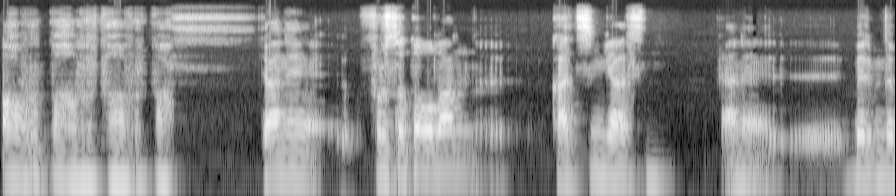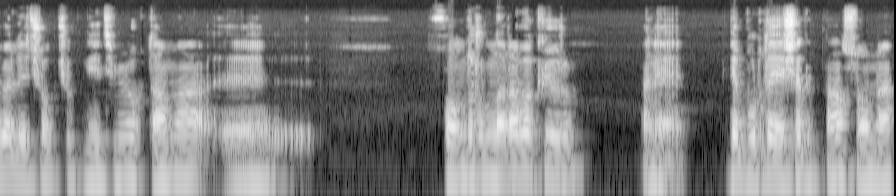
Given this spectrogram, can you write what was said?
Avrupa Avrupa Avrupa. Yani fırsatı olan e, kaçsın gelsin. Yani e, benim de böyle çok çok niyetim yoktu ama e, Son durumlara bakıyorum. Hani bir de burada yaşadıktan sonra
